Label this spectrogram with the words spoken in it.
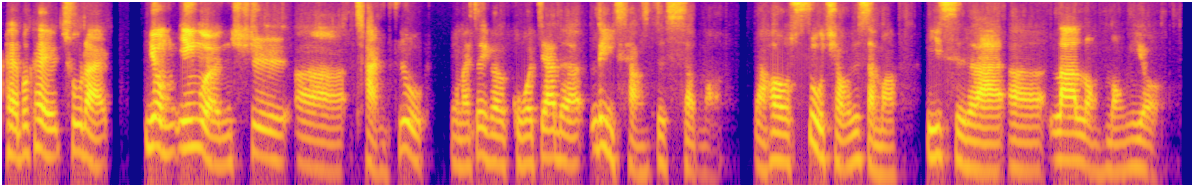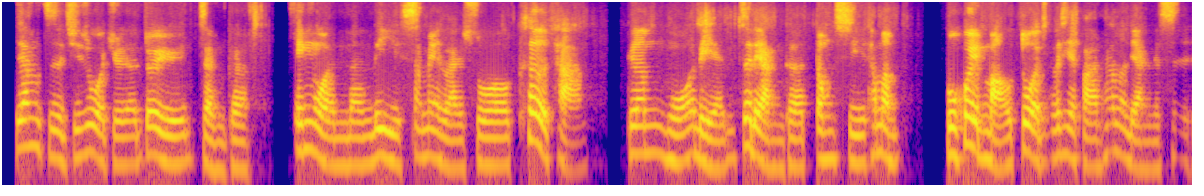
可不可以出来用英文去呃阐述你们这个国家的立场是什么，然后诉求是什么，以此来呃拉拢盟友。这样子，其实我觉得对于整个。英文能力上面来说，课堂跟模联这两个东西，他们不会矛盾，而且反而他们两个是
